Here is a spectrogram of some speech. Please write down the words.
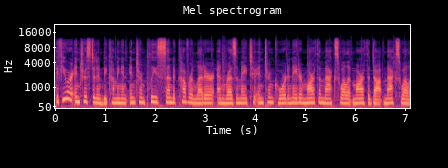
If you are interested in becoming an intern, please send a cover letter and resume to intern coordinator Martha Maxwell at martha.maxwell.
